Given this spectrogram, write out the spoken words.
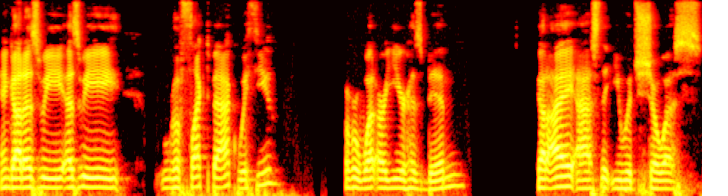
And God, as we as we reflect back with you over what our year has been, God, I ask that you would show us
